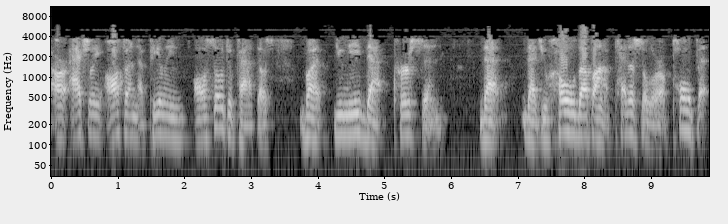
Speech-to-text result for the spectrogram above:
are actually often appealing also to pathos, but you need that person that, that you hold up on a pedestal or a pulpit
